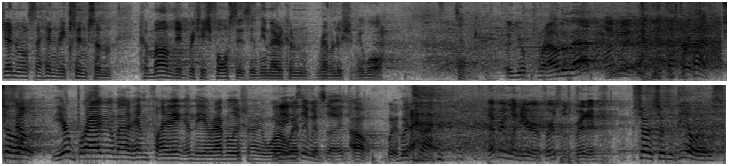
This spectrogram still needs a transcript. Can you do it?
General Sir Henry Clinton, commanded British forces in the American Revolutionary War. So, and Uh, you're proud of that? just a fact. So, So you're bragging about him fighting in the Revolutionary War didn't with say which the- side. Oh, wh- which side? Everyone here at first was British. so, so the deal is,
